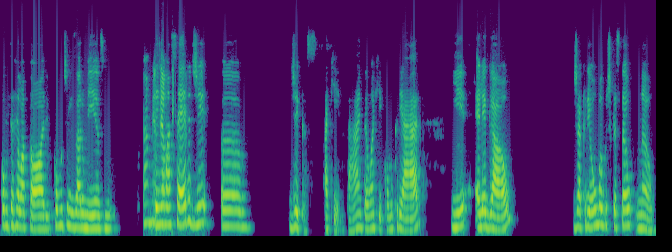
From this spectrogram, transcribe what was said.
como ter relatório, como utilizar o mesmo, ah, tem uma série de uh, dicas aqui, tá? Então, aqui, como criar. E é legal. Já criou um banco de questão? Não.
